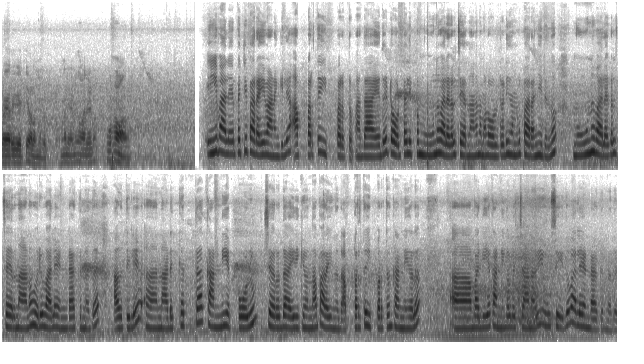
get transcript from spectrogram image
വയറ് കയറ്റി അളന്ന് കിട്ടും. അങ്ങനെയാണ് വലയുടെ പൂർണമാകുന്നത്. ഈ വലയെ പറ്റി പറയുവാണെങ്കിൽ അപ്പുറത്ത് ഇപ്പുറത്തും അതായത് ടോട്ടൽ ഇപ്പം മൂന്ന് വലകൾ ചേർന്നാണ് നമ്മൾ ഓൾറെഡി നമ്മൾ പറഞ്ഞിരുന്നു. മൂന്ന് വലകൾ ചേർന്നാണ് ഒരു വല ഉണ്ടാക്കുന്നത്. അതിൽ നടുക്കത്തെ കണ്ണി എപ്പോഴും ചെറുതായിരിക്കും എന്നാണ് പറയുന്നത്. അപ്പുറത്തും ഇപ്പുറത്തും കണ്ണികൾ വലിയ കണ്ണികൾ വെച്ചാണ് അത് യൂസ് ചെയ്ത് വല ഉണ്ടാക്കുന്നത്.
